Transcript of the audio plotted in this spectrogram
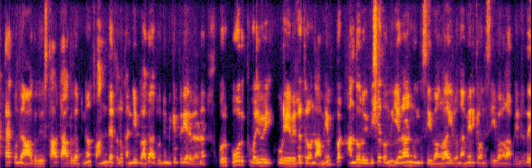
அட்டாக் வந்து ஆகுது ஸ்டார்ட் ஆகுது அப்படின்னா ஸோ அந்த இடத்துல கண்டிப்பாக அது வந்து மிகப்பெரிய அளவிலான ஒரு போருக்கு வழிவகுக்கக்கூடிய விதத்தில் வந்து அமையும். பட் அந்த ஒரு விஷயத்தை வந்து ஈரான் வந்து செய்வாங்களா இல்லை வந்து அமெரிக்கா வந்து செய்வாங்களா அப்படின்றது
